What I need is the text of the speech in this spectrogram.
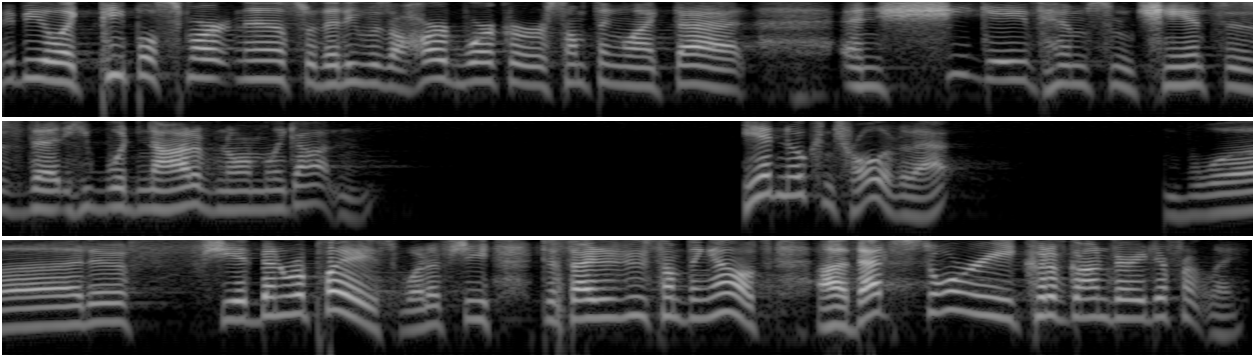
Maybe like people smartness or that he was a hard worker or something like that. And she gave him some chances that he would not have normally gotten. He had no control over that. What if she had been replaced? What if she decided to do something else? Uh, that story could have gone very differently.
